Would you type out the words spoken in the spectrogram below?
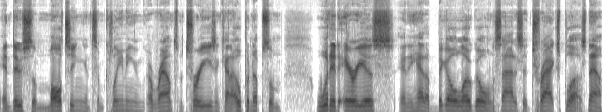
and do some mulching and some cleaning around some trees and kind of open up some wooded areas and he had a big old logo on the side that said Trax Plus. Now,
